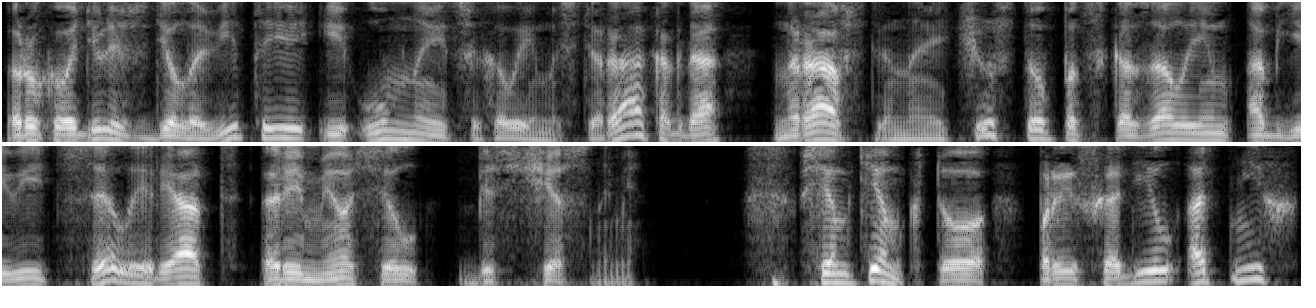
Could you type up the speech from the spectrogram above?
руководились деловитые и умные цеховые мастера, когда нравственное чувство подсказало им объявить целый ряд ремесел бесчестными. Всем тем, кто происходил от них,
